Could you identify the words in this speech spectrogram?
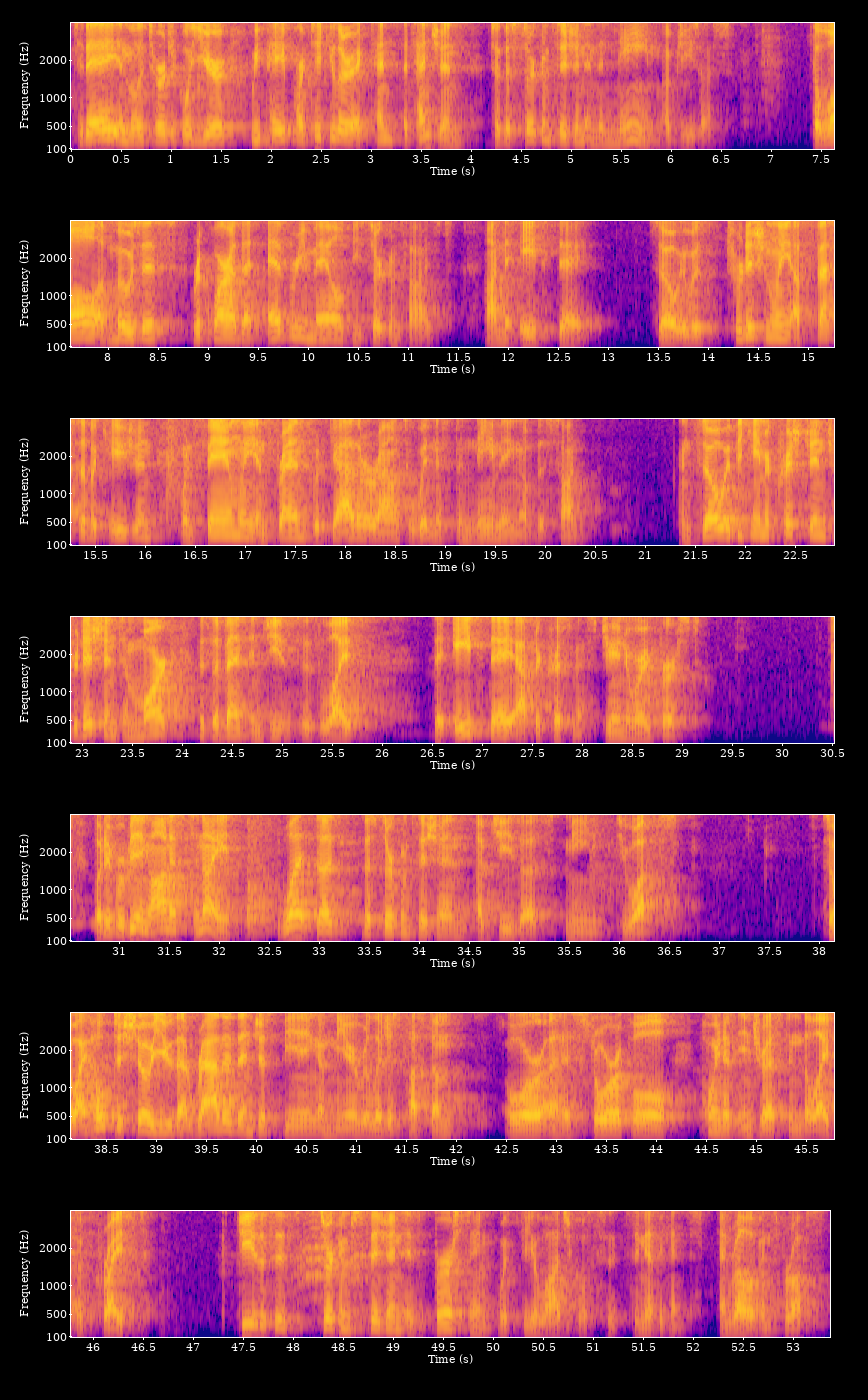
Today, in the liturgical year, we pay particular atten- attention to the circumcision in the name of Jesus. The law of Moses required that every male be circumcised on the eighth day. So it was traditionally a festive occasion when family and friends would gather around to witness the naming of the son. And so it became a Christian tradition to mark this event in Jesus' life the eighth day after Christmas, January 1st. But if we're being honest tonight, what does the circumcision of Jesus mean to us? So I hope to show you that rather than just being a mere religious custom or a historical point of interest in the life of Christ, Jesus' circumcision is bursting with theological significance and relevance for us.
